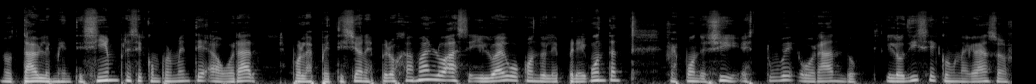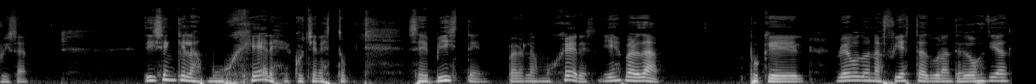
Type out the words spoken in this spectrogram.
notablemente. Siempre se compromete a orar por las peticiones, pero jamás lo hace y luego cuando le preguntan responde sí, estuve orando y lo dice con una gran sonrisa. Dicen que las mujeres, escuchen esto, se visten para las mujeres y es verdad, porque luego de una fiesta durante dos días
